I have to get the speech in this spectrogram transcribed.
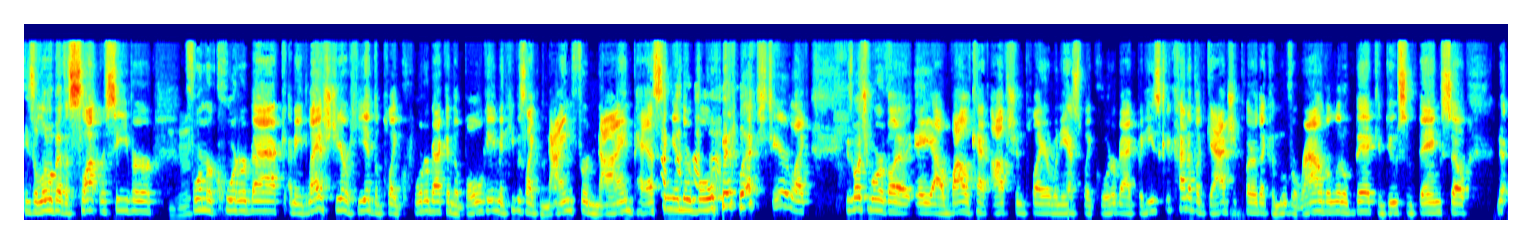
he's a little bit of a slot receiver, Mhm. former quarterback. I mean, last year he had to play quarterback in the bowl game, and he was like nine for nine passing in their bowl win last year. Like he's much more of a, a, uh wildcat option player when he has to play quarterback, but he's kind of a gadget player that can move around a little bit, can do some things. So you know,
